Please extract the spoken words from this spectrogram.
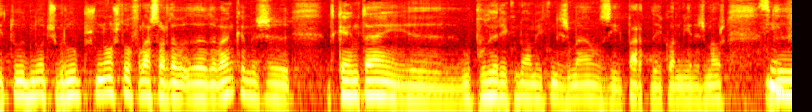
atitude noutros grupos. Não estou a falar só da, da, da banca, mas de quem tem uh, o poder económico nas mãos e parte da economia nas mãos, sim, de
